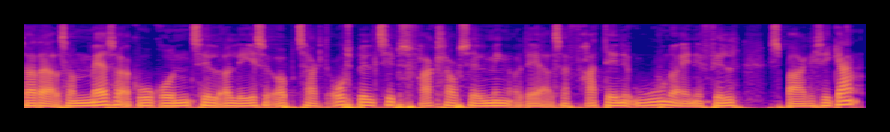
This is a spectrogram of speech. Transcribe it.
så er der altså masser af gode grunde til at læse optakt og spiltips fra Claus Helming, og det er altså fra denne uge, når NFL sparkes i gang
